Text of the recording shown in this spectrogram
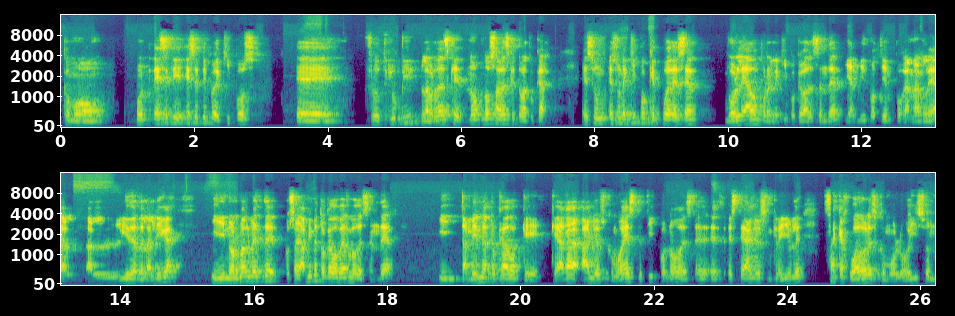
como ese, ese tipo de equipos eh, frutilupi. La verdad es que no, no sabes qué te va a tocar. Es un, es un equipo que puede ser goleado por el equipo que va a descender y al mismo tiempo ganarle al, al líder de la liga. Y normalmente, o sea, a mí me ha tocado verlo descender y también me ha tocado que, que, haga años como este tipo, ¿no? Este, este año es increíble, saca jugadores como lo hizo en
